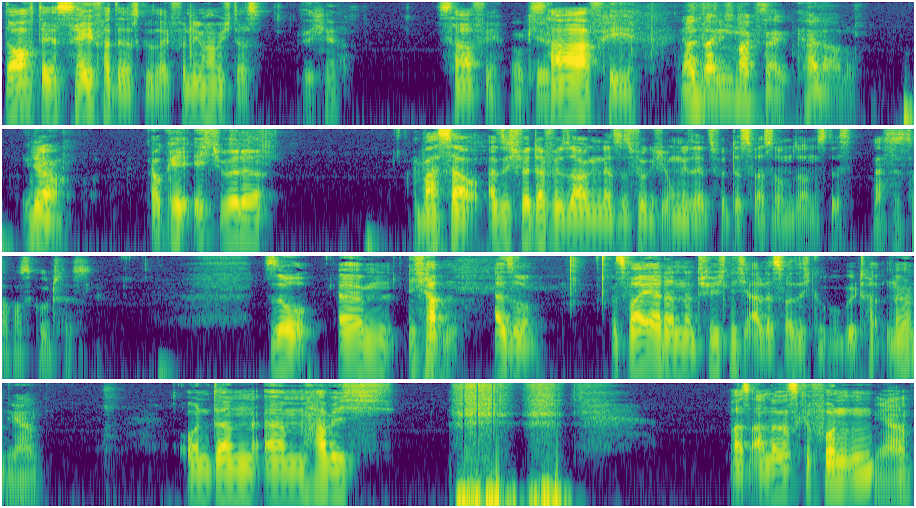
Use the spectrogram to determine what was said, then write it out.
Doch, der Safe hat er das gesagt. Von dem habe ich das. Sicher? Safe. Okay. Safe. Ja, sagen mag sein, keine Ahnung. Ja. Okay, ich würde Wasser, also ich würde dafür sorgen, dass es wirklich umgesetzt wird, dass Wasser umsonst ist. Das ist doch was Gutes. So, ähm, ich habe, also, es war ja dann natürlich nicht alles, was ich gegoogelt habe, ne? Ja. Und dann ähm, habe ich was anderes gefunden. Ja.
